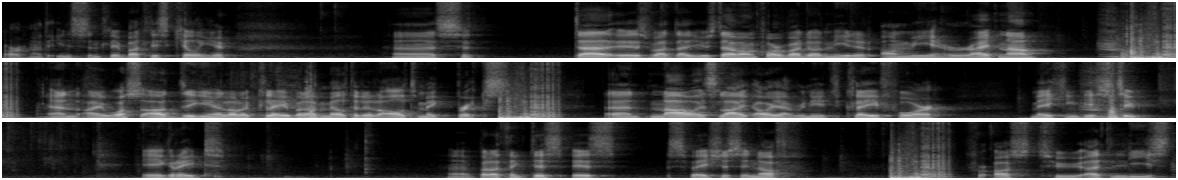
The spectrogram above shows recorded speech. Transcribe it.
Or not instantly, but at least killing you. Uh, so that is what I use that one for, but I don't need it on me right now. And I was out digging a lot of clay, but I melted it all to make bricks. And now it's like, oh yeah, we need clay for making this too. Yeah, great. Uh, but I think this is spacious enough for us to at least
